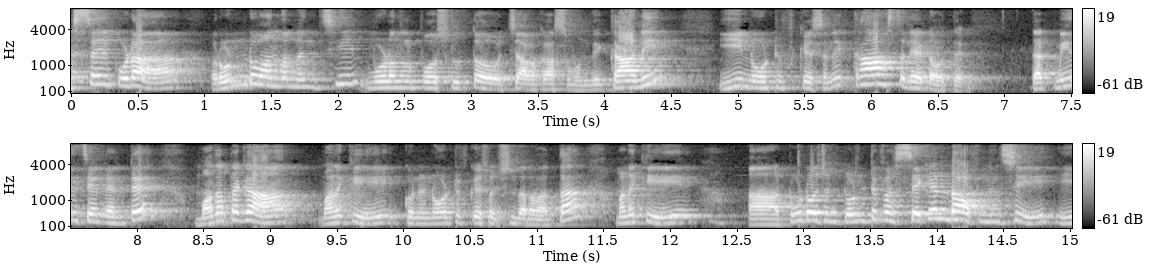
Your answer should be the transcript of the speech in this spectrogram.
ఎస్ఐ కూడా రెండు వందల నుంచి మూడు వందల పోస్టులతో వచ్చే అవకాశం ఉంది. కానీ ఈ నోటిఫికేషన్ కాస్త లేట్ అవుతాయి. దట్ మీన్స్ ఏంటంటే మొదటగా మనకి కొన్ని నోటిఫికేషన్ వచ్చిన తర్వాత మనకి two thousand twenty five second half నుంచి ఈ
